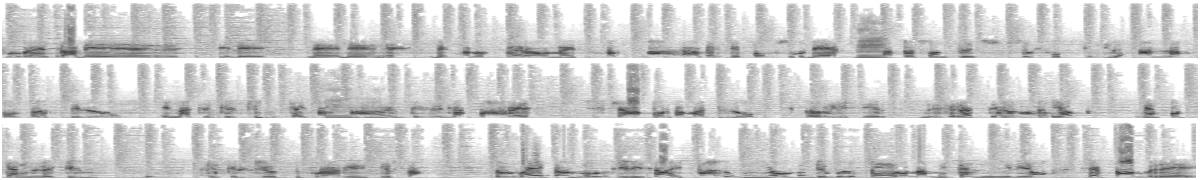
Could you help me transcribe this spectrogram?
pour installer les, les, les, les- panneaux solaires. On installe avec des pompes solaires. Mm. La personne peut se fournir en abondance de l'eau. Et l'agriculture, quelque part, Mm, que ça paraît, qui a abondamment de l'eau, peut réussir. Ne serait-ce que le manioc, n'importe quel légume, quelle culture pourra réussir ça. Donc, vous voyez, quand nos dirigeants parlent, oui, on veut développer, on a mis tel million, c'est pas vrai.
